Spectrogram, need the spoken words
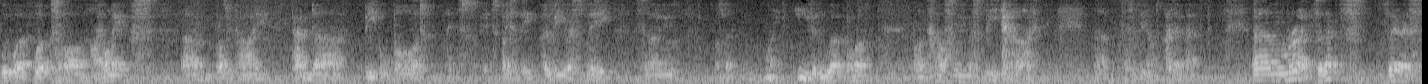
would work, works on Iyonix, um, Raspberry Pi, Panda, Beagle board. It's it's basically over USB. So I might even work on on a Castle USB card. Um, possibly not, I don't know. Um, right, so that's various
